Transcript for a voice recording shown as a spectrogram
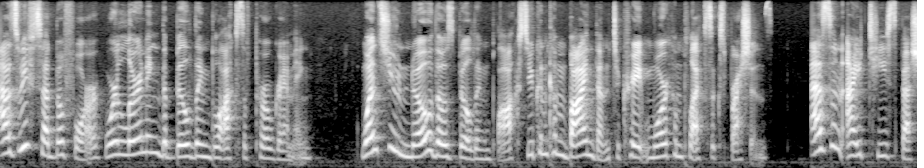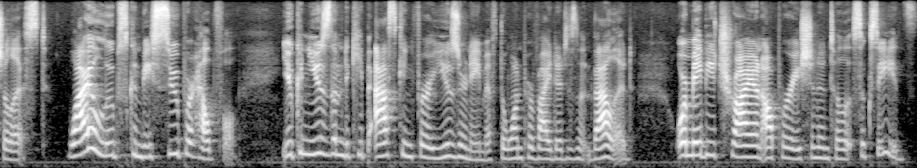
As we've said before, we're learning the building blocks of programming. Once you know those building blocks, you can combine them to create more complex expressions. As an IT specialist, while loops can be super helpful. You can use them to keep asking for a username if the one provided isn't valid, or maybe try an operation until it succeeds.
